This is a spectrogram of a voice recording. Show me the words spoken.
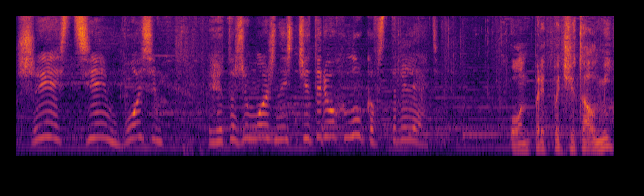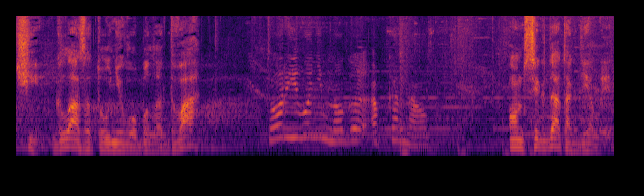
Шесть, семь, восемь. Это же можно из четырех луков стрелять. Он предпочитал мечи. Глаза-то у него было два. Тор его немного обкарнал. Он всегда так делает.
